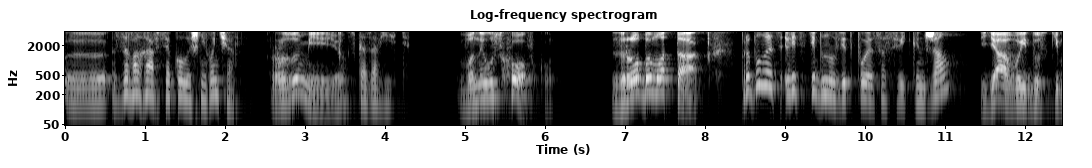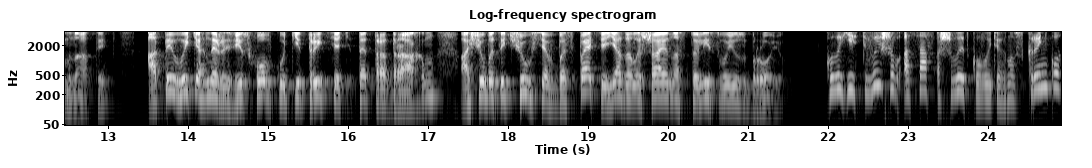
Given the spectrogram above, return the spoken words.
Е, Завагався колишній гончар, розумію. сказав гість. Вони у сховку. Зробимо так. Прибулець відстібнув від пояса свій кинджал, Я вийду з кімнати, а ти витягнеш зі сховку ті 30 тетрадрахм, а щоби ти чувся в безпеці, я залишаю на столі свою зброю. Коли гість вийшов, Асаф швидко витягнув скриньку,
